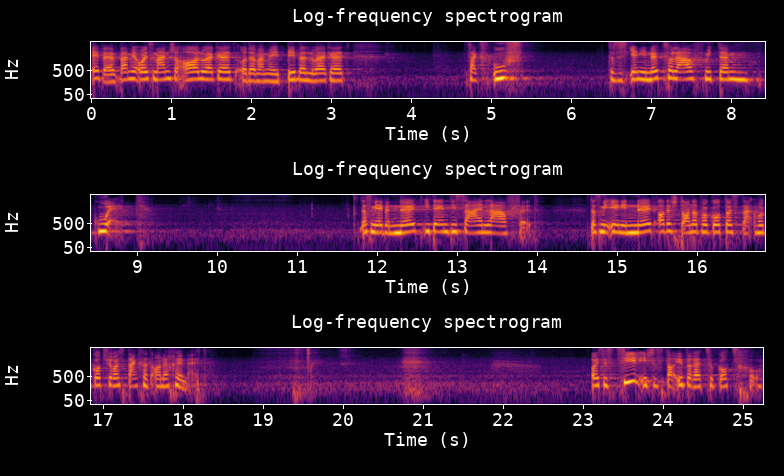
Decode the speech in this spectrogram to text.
Eben, wenn wir uns Menschen anschauen oder wenn wir in die Bibel schauen, zeigt es auf, dass es irgendwie nicht so läuft mit dem Gut. Dass wir eben nicht in dem Design laufen. Dass wir irgendwie nicht an den Standard, wo Gott, uns, wo Gott für uns denkt ankommen. Unser Ziel ist es, da über zu Gott zu kommen.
